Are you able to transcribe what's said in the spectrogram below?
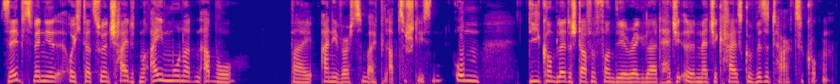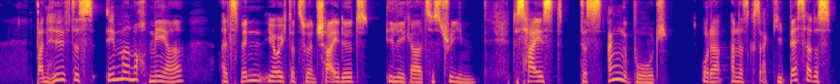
selbst wenn ihr euch dazu entscheidet, nur einen Monat ein Abo bei Universe zum Beispiel abzuschließen, um die komplette Staffel von The Irregular äh, Magic High School Visitor zu gucken, dann hilft es immer noch mehr, als wenn ihr euch dazu entscheidet, illegal zu streamen. Das heißt, das Angebot, oder anders gesagt, je besser das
